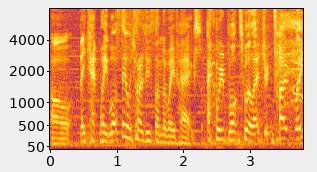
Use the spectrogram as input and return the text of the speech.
Oh, they can't wait. What if they were trying to do Thunderwave Hex and we brought two electric type? Like,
